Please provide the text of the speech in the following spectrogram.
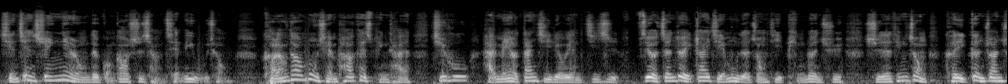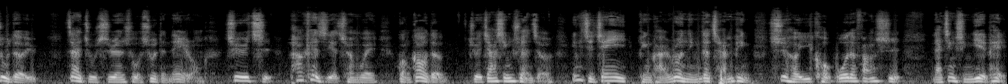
显见声音内容的广告市场潜力无穷。考量到目前 podcast 平台几乎还没有单集留言的机制，只有针对该节目的总体评论区，使得听众可以更专注的在主持人所述的内容。至于此，Podcast 也成为广告的绝佳新选择。因此，建议品牌若您的产品适合以口播的方式来进行业配，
